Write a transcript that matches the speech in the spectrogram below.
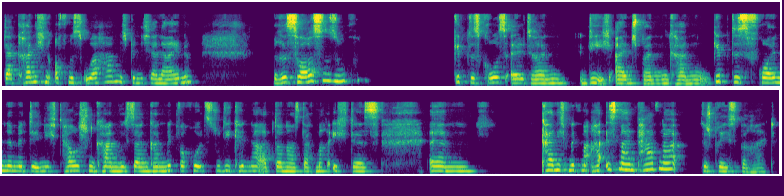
da kann ich ein offenes Ohr haben, ich bin nicht alleine. Ressourcen suchen. Gibt es Großeltern, die ich einspannen kann? Gibt es Freunde, mit denen ich tauschen kann, wo ich sagen kann, Mittwoch holst du die Kinder ab, Donnerstag mache ich das? Ähm, kann ich mit, ist mein Partner gesprächsbereit?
